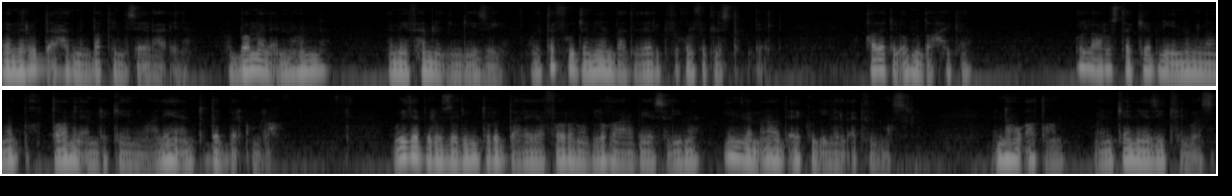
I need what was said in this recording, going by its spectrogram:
ولم يرد أحد من باقي نساء العائلة ربما لأنهن لم يفهمن الإنجليزية والتفوا جميعا بعد ذلك في غرفة الاستقبال. قالت الأم ضاحكة قل لعروستك يا ابني إننا لا نطبخ الطعام الأمريكاني وعليها أن تدبر أمرها. وإذا بروزالين ترد عليها فورا وبلغة عربية سليمة إن لم أعد آكل إلى الأكل المصري. إنه أطعم وإن كان يزيد في الوزن.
